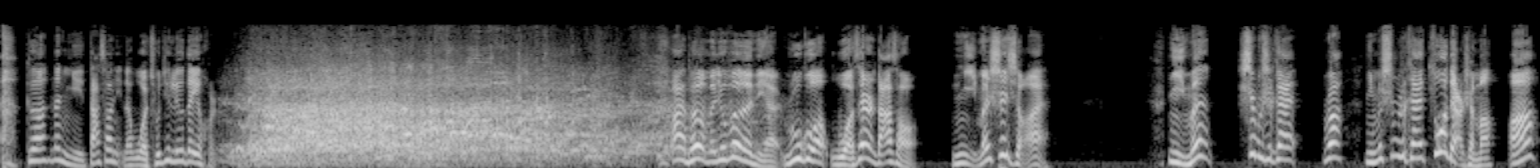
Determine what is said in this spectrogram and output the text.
哥，那你打扫你的，我出去溜达一会儿。”哎，朋友们，就问问你，如果我在这打扫，你们是小爱，你们是不是该是吧？你们是不是该做点什么啊？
